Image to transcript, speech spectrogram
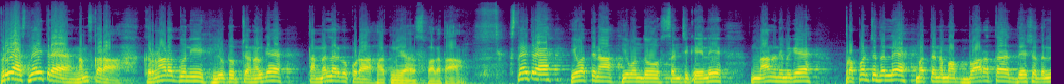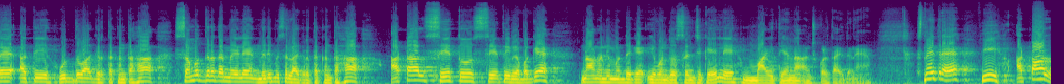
ಪ್ರಿಯ ಸ್ನೇಹಿತರೆ, ನಮಸ್ಕಾರ. ಕರ್ನಾಟಕ ಧ್ವನಿ ಯೂಟ್ಯೂಬ್ ಚಾನಲ್ಗೆ ತಮ್ಮೆಲ್ಲರಿಗೂ ಕೂಡ ಆತ್ಮೀಯ ಸ್ವಾಗತ. ಸ್ನೇಹಿತರೆ, ಇವತ್ತಿನ ಈ ಒಂದು ಸಂಚಿಕೆಯಲ್ಲಿ ನಾನು ನಿಮಗೆ ಪ್ರಪಂಚದಲ್ಲೇ ಮತ್ತು ನಮ್ಮ ಭಾರತ ದೇಶದಲ್ಲೇ ಅತಿ ಉದ್ದವಾಗಿರ್ತಕ್ಕಂತಹ ಸಮುದ್ರದ ಮೇಲೆ ನಿರ್ಮಿಸಲಾಗಿರ್ತಕ್ಕಂತಹ ಅಟಾಲ್ ಸೇತು ಸೇತುವೆ ಬಗ್ಗೆ ನಾನು ನಿಮ್ಮೊಂದಿಗೆ ಈ ಒಂದು ಸಂಚಿಕೆಯಲ್ಲಿ ಮಾಹಿತಿಯನ್ನು ಹಂಚ್ಕೊಳ್ತಾ ಇದ್ದೇನೆ. ಸ್ನೇಹಿತರೆ, ಈ ಅಟಾಲ್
